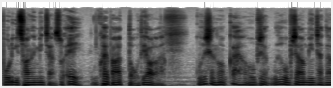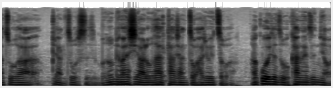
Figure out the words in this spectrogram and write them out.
玻璃窗那边讲说：“哎、你快把它抖掉了。”我就想说：“干，我不想，我不想要勉强他做他不想做事什么。”我说：“没关系啊，如果他他想走，他就会走。”然后过一阵子，我看那只鸟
